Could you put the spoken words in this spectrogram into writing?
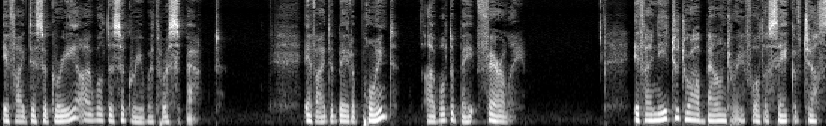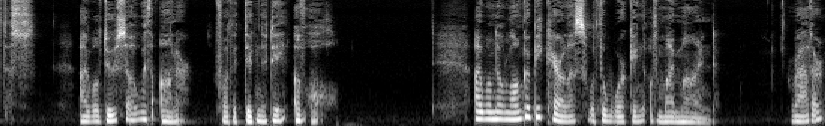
If I disagree, I will disagree with respect. If I debate a point, I will debate fairly. If I need to draw a boundary for the sake of justice, I will do so with honor for the dignity of all. I will no longer be careless with the working of my mind. Rather,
